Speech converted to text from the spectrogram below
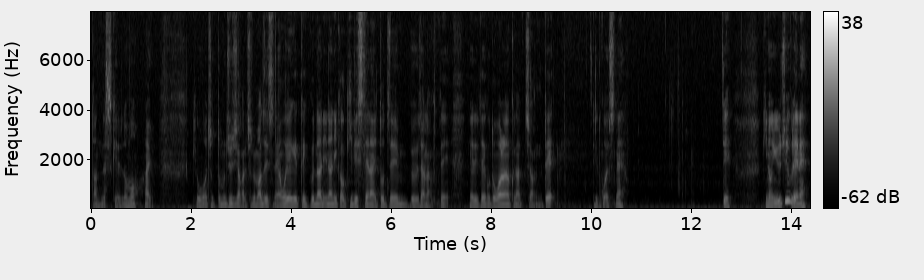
たんですけれども、はい。今日はちょっともう10時だからちょっとまずいですね。追い上げていくなり何かを切り捨てないと全部じゃなくてやりたいこと終わらなくなっちゃうんで、っていうところですね。で、昨日 YouTube でね、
